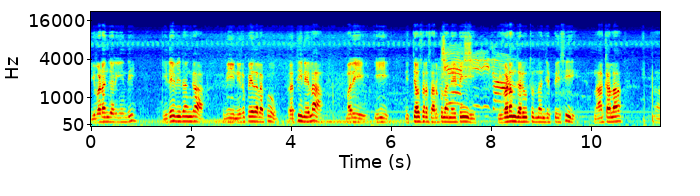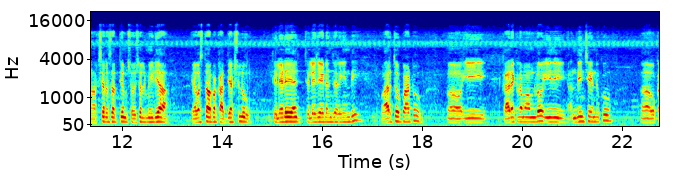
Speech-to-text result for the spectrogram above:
ఇవ్వడం జరిగింది. ఇదే విధంగా ఈ నిరుపేదలకు ప్రతి నెల మరి ఈ నిత్యావసర సరుకులు అనేటివి ఇవ్వడం జరుగుతుందని చెప్పేసి నాకల ఆ, అక్షర సత్యం సోషల్ మీడియా వ్యవస్థాపక అధ్యక్షులు తెలియజేయ తెలియజేయడం జరిగింది. వారితో పాటు ఈ కార్యక్రమంలో ఇది అందించేందుకు ఒక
